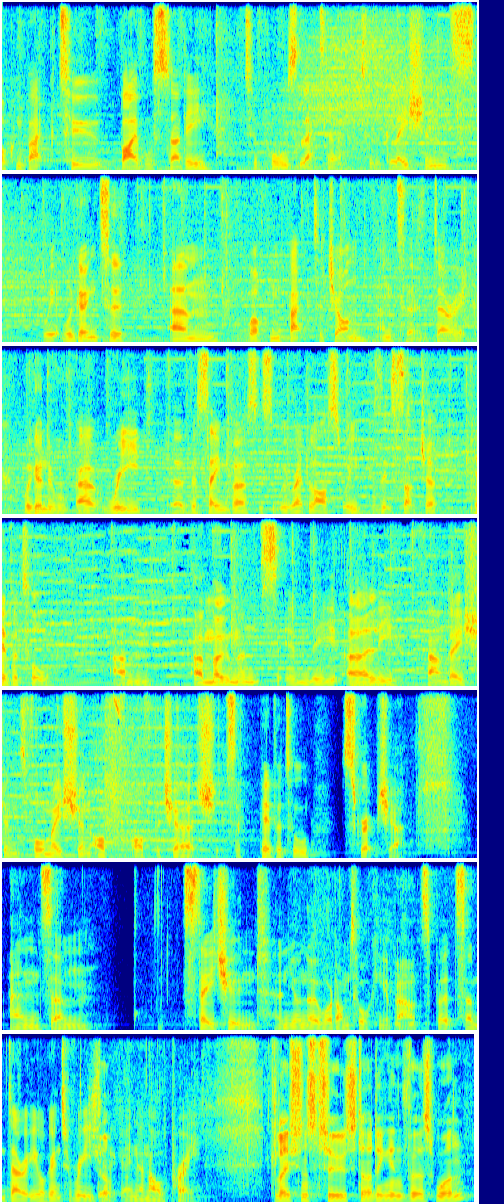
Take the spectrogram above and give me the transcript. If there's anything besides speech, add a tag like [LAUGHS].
Welcome back to Bible study, to Paul's letter to the Galatians. We- We're going to um, welcome back to John and to Derek. We're going to uh, read uh, the same verses that we read last week because it's such a pivotal um, uh, moment in the early foundations, formation of, of the church. It's a pivotal scripture. And um, stay tuned and you'll know what I'm talking about. But um, Derek, you're going to read Sure. it again and I'll pray. Galatians 2, starting in verse 1.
